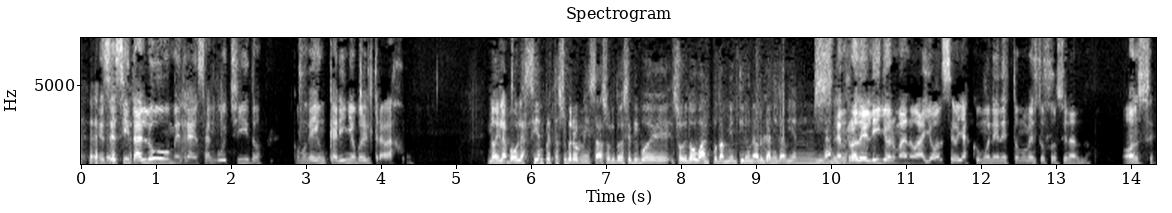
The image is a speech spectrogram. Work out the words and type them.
Necesita luz, me traen sanguchito. Como que hay un cariño por el trabajo. No, y la pobla siempre está súper organizada, sobre todo ese tipo de, sobre todo Valpo también tiene una orgánica bien dinámica. En Rodelillo, hermano, hay 11 ollas comunes en estos momentos funcionando. 11.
